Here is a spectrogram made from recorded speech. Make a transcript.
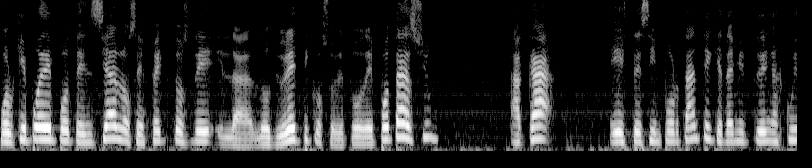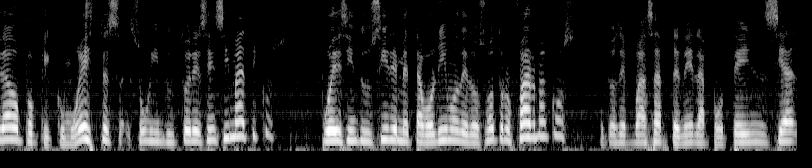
porque pueden potenciar los efectos de los diuréticos, sobre todo de potasio. Acá este es importante que también tengas cuidado porque como estos son inductores enzimáticos, puedes inducir el metabolismo de los otros fármacos, entonces vas a obtener la potencia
